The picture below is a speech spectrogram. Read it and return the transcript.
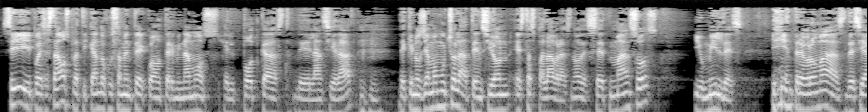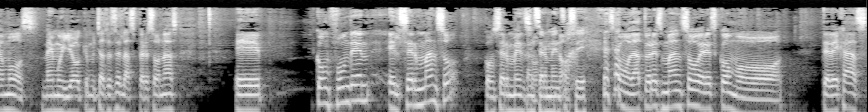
Sí, pues estábamos platicando justamente cuando terminamos el podcast de la ansiedad, uh -huh. de que nos llamó mucho la atención estas palabras, ¿no? De ser mansos y humildes. Y entre bromas decíamos, Memo y yo, que muchas veces las personas eh, confunden el ser manso con ser menso. Con ser menso, ¿no? sí. Es como de, ah, tú eres manso, eres como, te dejas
